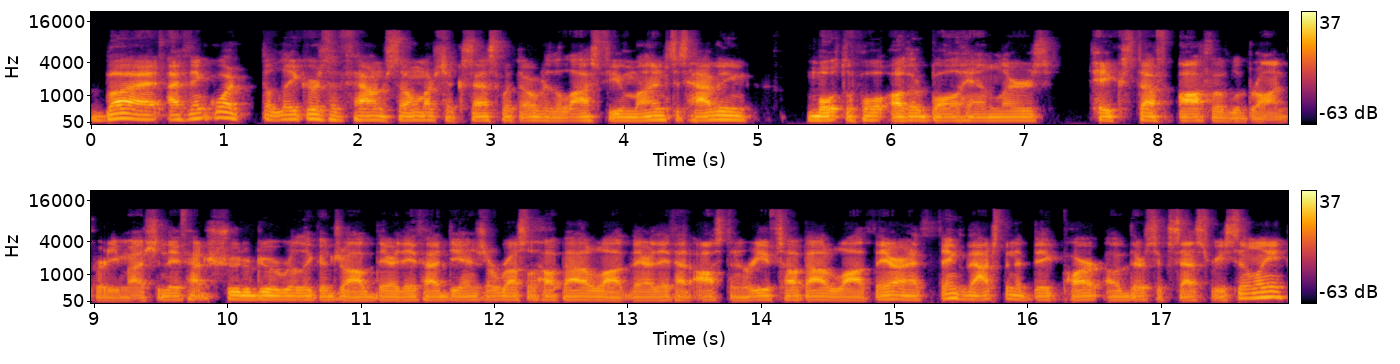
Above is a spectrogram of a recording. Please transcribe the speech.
But I think what the Lakers have found so much success with over the last few months is having multiple other ball handlers take stuff off of LeBron pretty much. And they've had Schroeder do a really good job there. They've had D'Angelo Russell help out a lot there. They've had Austin Reaves help out a lot there. And I think that's been a big part of their success recently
